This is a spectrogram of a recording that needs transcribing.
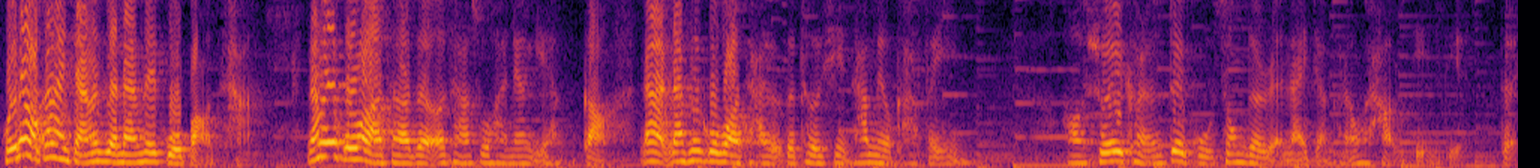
回到我刚才讲那个南非国宝茶，南非国宝茶的儿茶素含量也很高。那南非国宝茶有一个特性，它没有咖啡因，好，所以可能对骨松的人来讲可能会好一点点，对。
